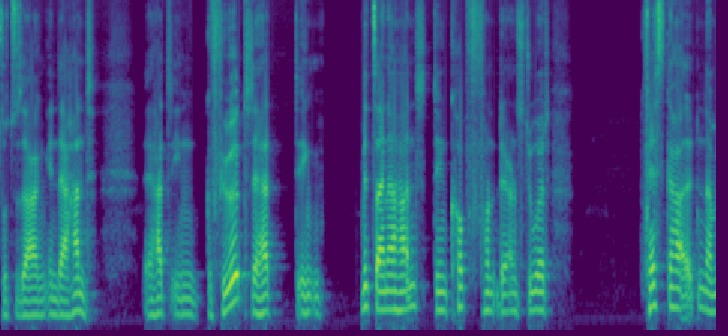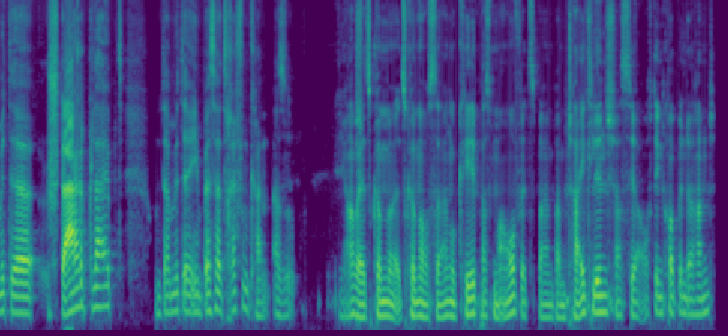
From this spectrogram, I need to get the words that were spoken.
sozusagen in der Hand. Er hat ihn geführt, der hat den mit seiner Hand den Kopf von Darren Stewart festgehalten, damit er starr bleibt und damit er ihn besser treffen kann. Also, Ja, aber jetzt können wir jetzt können wir auch sagen: „Okay, pass mal auf, jetzt beim beim Thai Clinch hast du ja auch den Kopf in der Hand.“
